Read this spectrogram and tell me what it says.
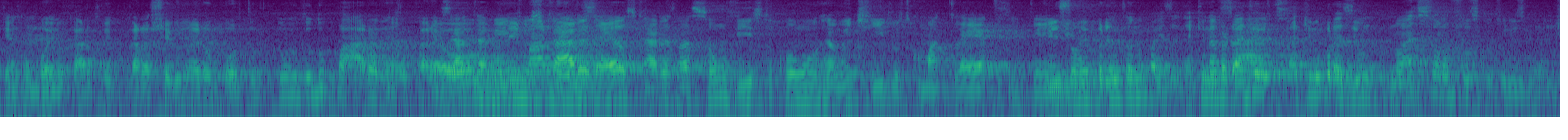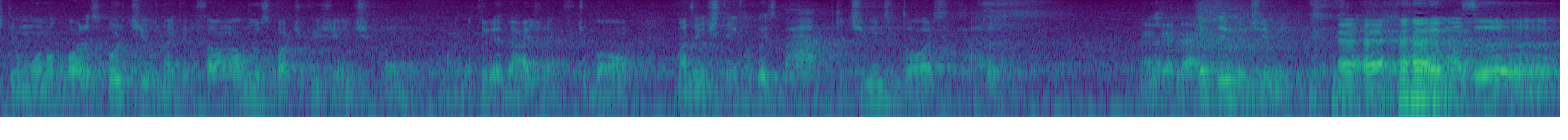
quem acompanha o cara, tu vê que o cara chega no aeroporto, tudo, tudo para, né? O cara é o Exatamente, Neymar os caras, é, os caras lá são vistos como realmente ídolos, como atletas, entende? Eles estão representando o país. É que na Exato. verdade, aqui no Brasil, não é só no fisiculturismo, gente tem um monopólio esportivo, né? Queria falar mal do esporte vigente com maior notoriedade, né? Futebol, mas a gente tem aquela coisa, ah, que time tu torce, cara. É Não, verdade. Eu tenho meu time. É, mas ah,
